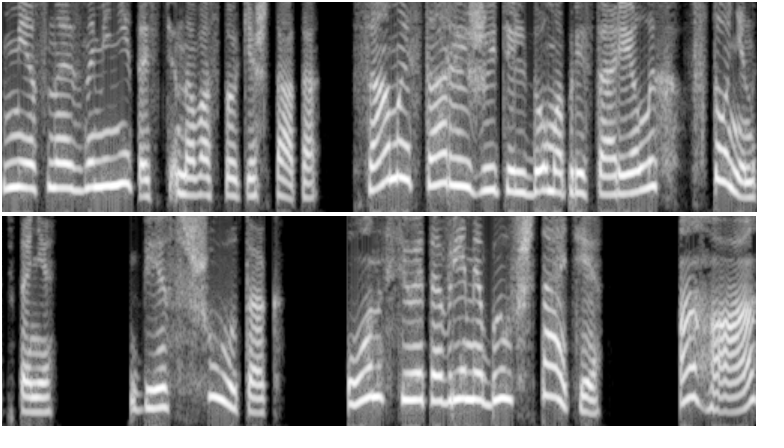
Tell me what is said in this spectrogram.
местная знаменитость на востоке штата. Самый старый житель дома престарелых в Стонингтоне. Без шуток. Он все это время был в штате. Ага.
